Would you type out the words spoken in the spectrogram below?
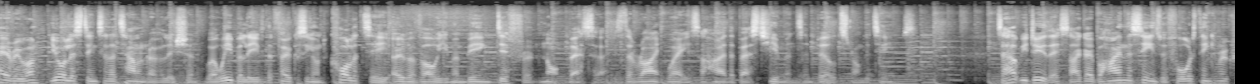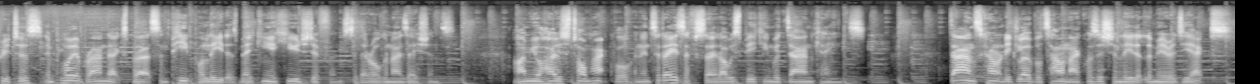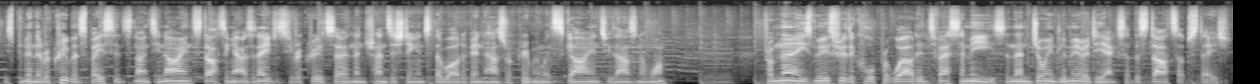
Hey everyone, you're listening to The Talent Revolution, where we believe that focusing on quality over volume and being different, not better, is the right way to hire the best humans and build stronger teams. To help you do this, I go behind the scenes with forward thinking recruiters, employer brand experts, and people leaders making a huge difference to their organizations. I'm your host, Tom Hackwell, and in today's episode, I'll be speaking with Dan Keynes. Dan's currently Global Talent Acquisition Lead at Lumira DX. He's been in the recruitment space since 99, starting out as an agency recruiter and then transitioning into the world of in house recruitment with Sky in 2001. From there, he's moved through the corporate world into SMEs and then joined Lumira DX at the startup stage.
